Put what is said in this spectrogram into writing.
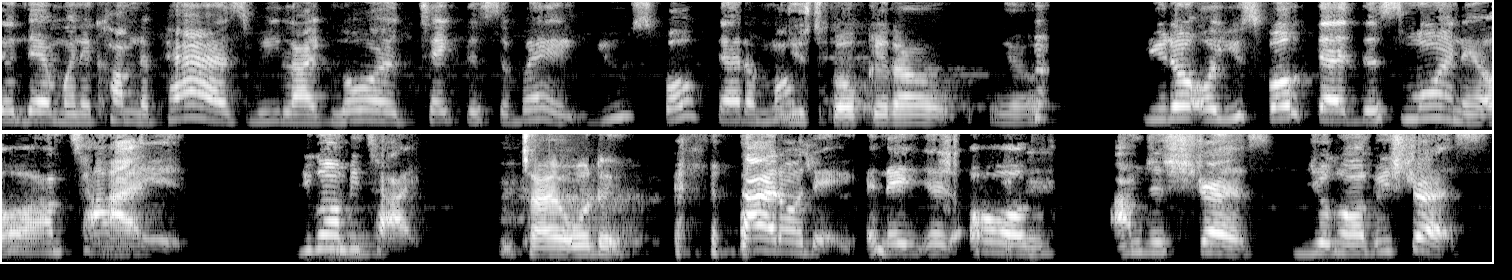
And then when it come to pass, we like, Lord, take this away. You spoke that emotion. You spoke it out. Yeah. you know, or you spoke that this morning. Oh, I'm tired. You're gonna mm-hmm. be tired. I'm tired all day. tired all day. And they oh mm-hmm. I'm just stressed. You're gonna be stressed.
